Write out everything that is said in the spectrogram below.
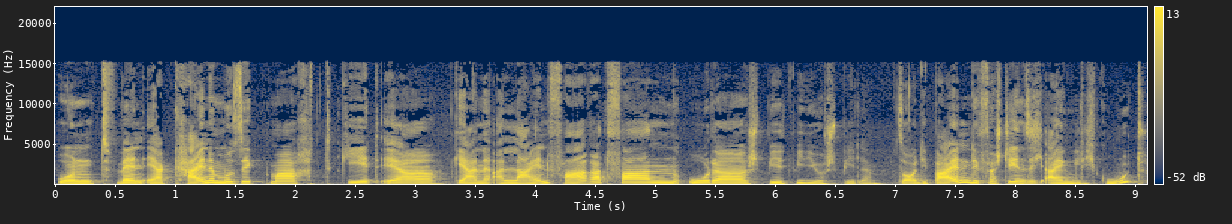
Und wenn er keine Musik macht, geht er gerne allein Fahrrad fahren oder spielt Videospiele. So, die beiden, die verstehen sich eigentlich gut,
